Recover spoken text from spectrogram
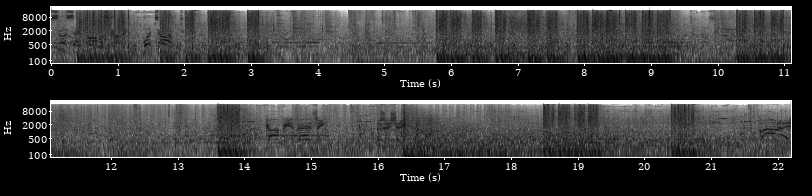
Suicide bombers coming. Watch out! Advancing. Positioning. Loaded!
